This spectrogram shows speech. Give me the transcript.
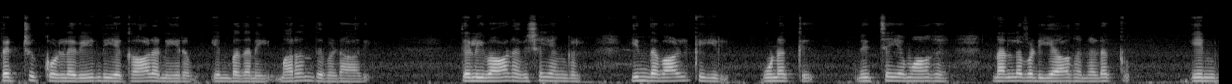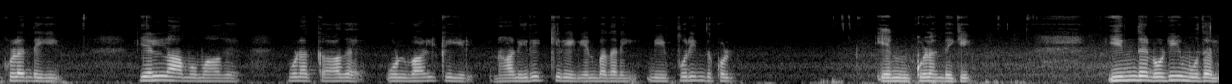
பெற்றுக்கொள்ள வேண்டிய கால நேரம் என்பதனை மறந்து விடாதே தெளிவான விஷயங்கள். இந்த வாழ்க்கையில் உனக்கு நிச்சயமாக நல்லபடியாக நடக்கும். என் குழந்தையை எல்லாமுமாக உனக்காக உன் வாழ்க்கையில் நான் இருக்கிறேன் என்பதனை நீ புரிந்து கொள். என் குழந்தையை இந்த நொடி முதல்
